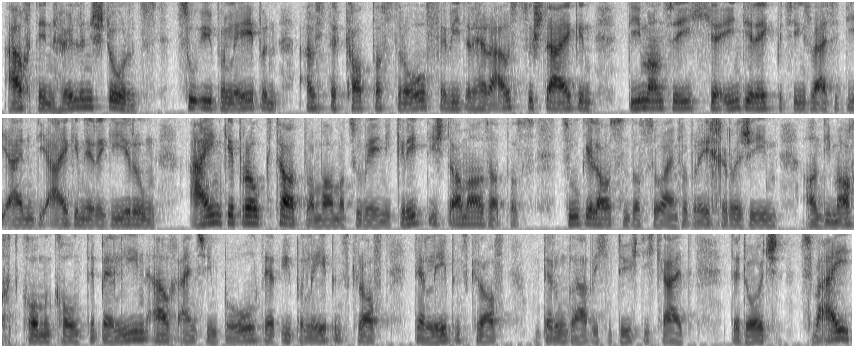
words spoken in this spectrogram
auch den Höllensturz zu überleben, aus der Katastrophe wieder herauszusteigen, die man sich äh, indirekt beziehungsweise die einem die eigene Regierung eingebrockt hat. War man zu wenig kritisch damals, hat das zugelassen, dass so ein Verbrecherregime an die Macht kommen konnte. Berlin auch ein Symbol der Überlebenskraft, der Lebenskraft und der unglaublichen Tüchtigkeit der Deutschen. Zwei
